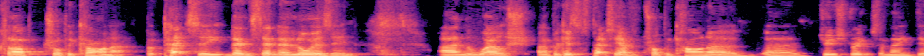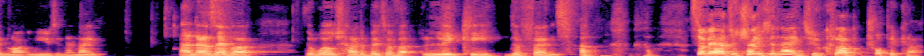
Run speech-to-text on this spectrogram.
Club Tropicana, but Pepsi then sent their lawyers in, and the Welsh, uh, because Pepsi have Tropicana uh, juice drinks, and they didn't like them using the name. And as ever, the Welsh had a bit of a leaky defence, so they had to change the name to Club Tropica.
